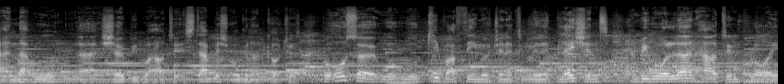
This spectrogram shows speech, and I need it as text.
And that will uh, show people how to establish organoid cultures, but also we'll, we'll, keep our theme of genetic manipulations and people will learn how to employ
